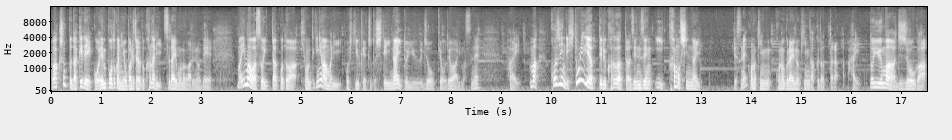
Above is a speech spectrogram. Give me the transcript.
ワークショップだけでこう遠方とかに呼ばれちゃうとかなり辛いものがあるので、まあ、今はそういったことは基本的にはあまりお引き受けちょっとしていないという状況ではありますね。はい。まあ、個人で1人でやってる方だったら全然いいかもしんないですね。この金、このぐらいの金額だったら。はい。という、まあ、事情が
